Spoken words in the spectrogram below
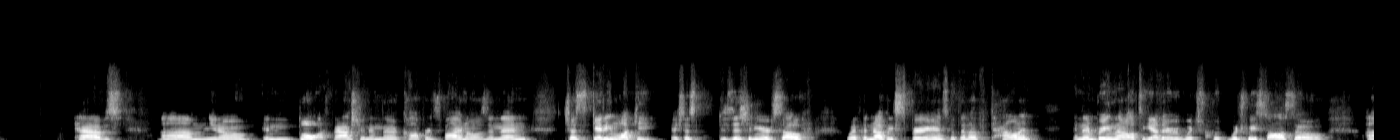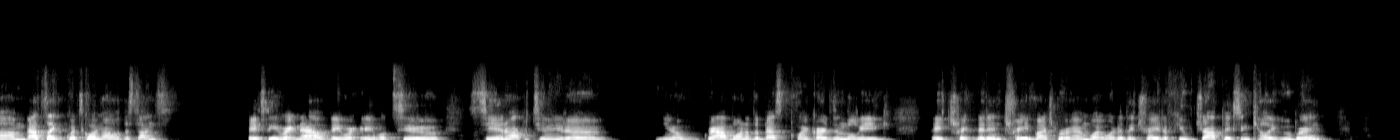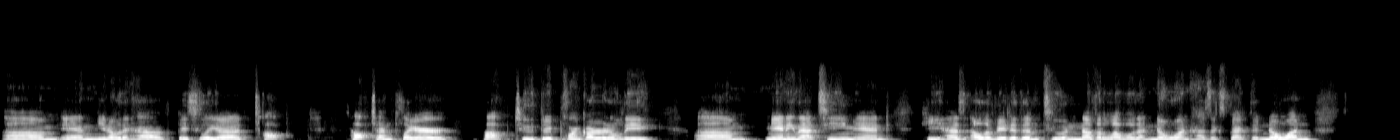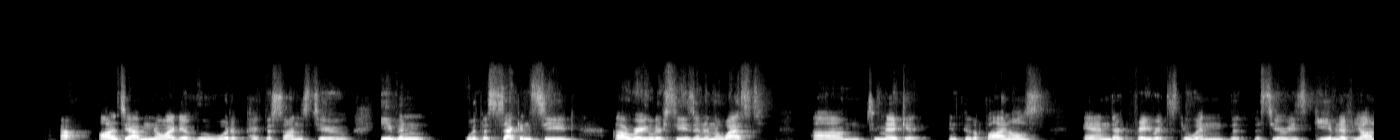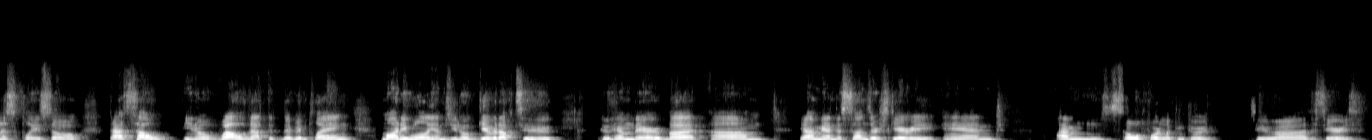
Cavs um, you know, in blowout fashion in the conference finals, and then just getting lucky. It's just positioning yourself with enough experience, with enough talent, and then bringing that all together, which which we saw. So um, that's like what's going on with the Suns. Basically, right now they were able to see an opportunity to, you know, grab one of the best point guards in the league. They tra- they didn't trade much for him. What what did they trade? A few draft picks and Kelly Oubre, um, and you know they have basically a top top 10 player, top two, three point guard in the league, um, manning that team. And he has elevated them to another level that no one has expected. No one, I, honestly, I have no idea who would have picked the Suns to, even with a second seed uh, regular season in the West, um, to make it into the finals. And they're favorites to win the, the series, even if Giannis plays. So that's how you know well that they've been playing. Monty Williams, you know, give it up to to him there. But um, yeah, man, the Suns are scary, and I'm so forward looking to to uh, the series.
